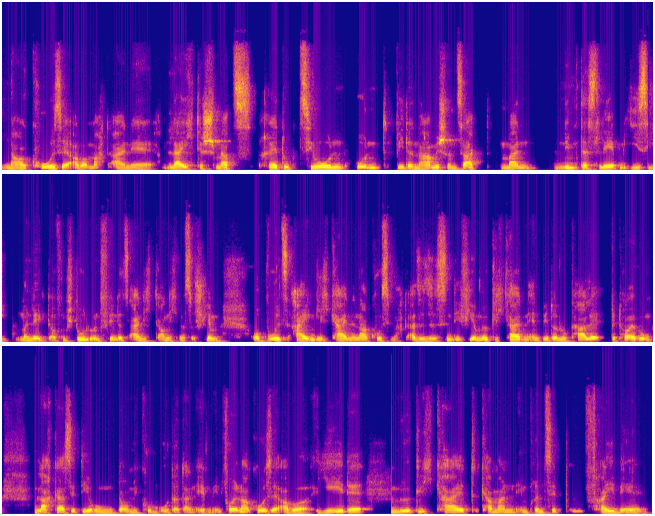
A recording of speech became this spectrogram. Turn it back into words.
Narkose, aber macht eine leichte Schmerzreduktion und wie der Name schon sagt, man nimmt das Leben easy. Man legt auf den Stuhl und findet es eigentlich gar nicht mehr so schlimm, obwohl es eigentlich keine Narkose macht. Also das sind die vier Möglichkeiten, entweder lokale Betäubung, Lachgassedierung, Dormicum oder dann eben in Vollnarkose. Aber jede Möglichkeit kann man im Prinzip frei wählen.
